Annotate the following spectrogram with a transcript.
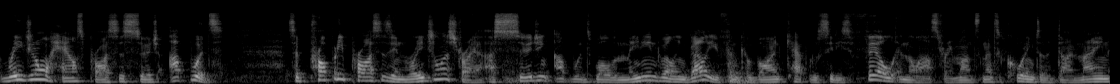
regional house prices surge upwards. So property prices in regional Australia are surging upwards while the median dwelling value from combined capital cities fell in the last three months, and that's according to the Domain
